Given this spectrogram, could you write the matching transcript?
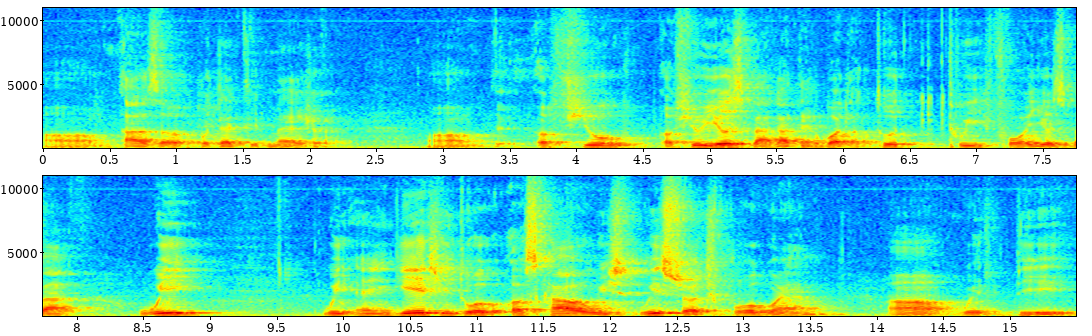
um, as a protective measure. Um, a few a few years back, I think about two, three, four years back, we we engaged into a, a scour research program uh, with the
